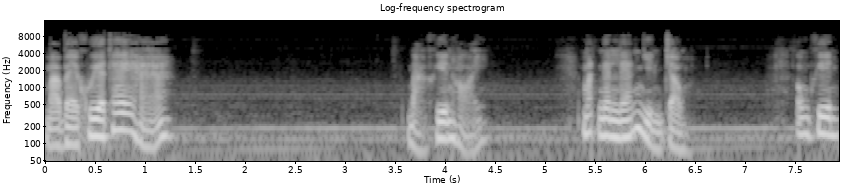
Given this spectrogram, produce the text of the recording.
Mà về khuya thế hả? Bà Khiên hỏi. Mắt ngân lén nhìn chồng. Ông Khiên,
